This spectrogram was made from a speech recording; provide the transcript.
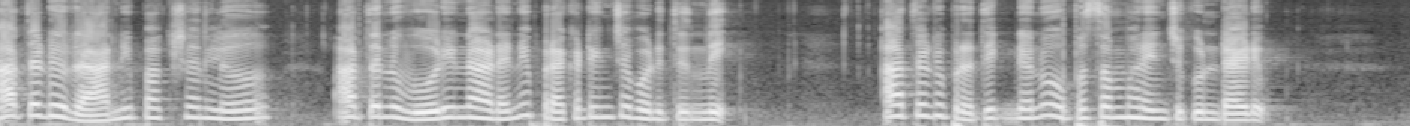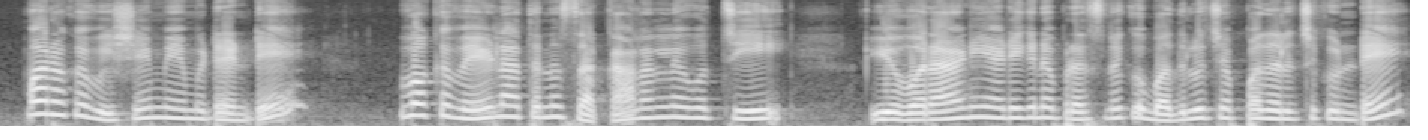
అతడు రాని పక్షంలో అతను ఓడినాడని ప్రకటించబడుతుంది. అతడు ప్రతిజ్ఞను ఉపసంహరించుకుంటాడు. మరొక విషయం ఏమిటంటే ఒకవేళ అతను సకాలంలో వచ్చి యువరాణి అడిగిన ప్రశ్నకు బదులు చెప్పదలుచుకుంటే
